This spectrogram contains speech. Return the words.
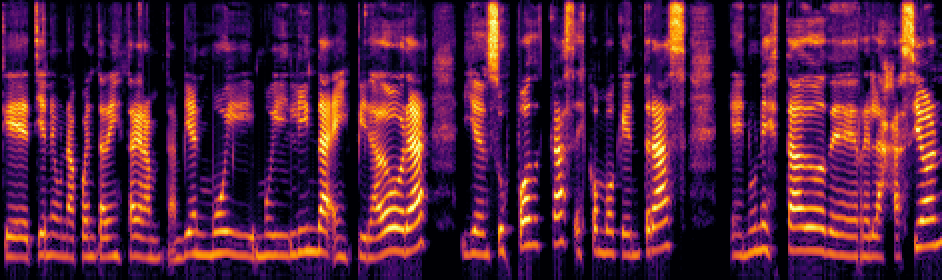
que tiene una cuenta de Instagram también muy, muy linda e inspiradora. Y en sus podcasts es como que entras en un estado de relajación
